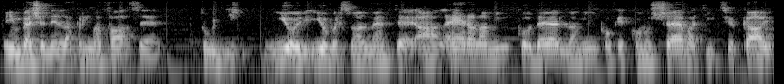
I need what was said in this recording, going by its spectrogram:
E invece nella prima fase tu, io, io personalmente, ah, era l'amico dell'amico che conosceva Tizio e Caio,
